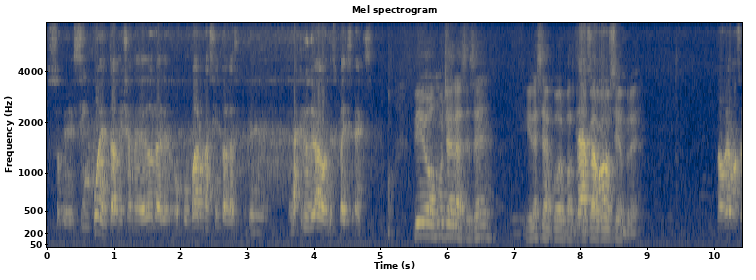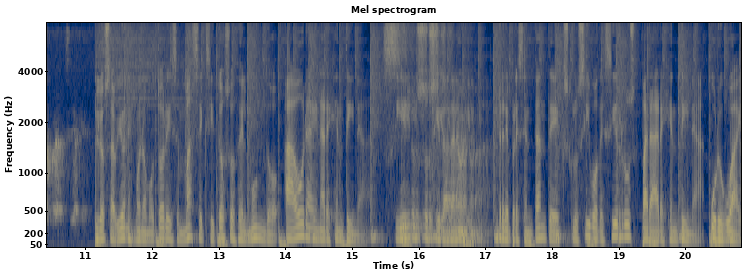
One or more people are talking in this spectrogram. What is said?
50 eh, millones de dólares ocupar un asiento en la, Crew Dragon de SpaceX. Diego, muchas gracias, ¿eh? Y gracias por participar como siempre. Nos vemos en breve, Los aviones monomotores más exitosos del mundo ahora en Argentina. Cielo Sociedad Anónima, representante exclusivo de Cirrus para Argentina, Uruguay,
